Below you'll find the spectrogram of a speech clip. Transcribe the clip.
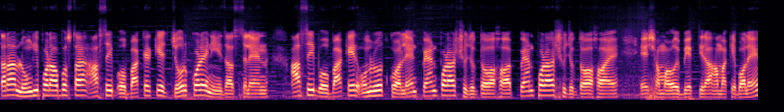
তারা লুঙ্গি পরা অবস্থায় আসিফ ও বাকেরকে জোর করে নিয়ে যাচ্ছিলেন। আসিফ ও বাকের অনুরোধ করলেন, প্যান্ট পরার সুযোগ দেওয়া হয়, প্যান্ট পরার সুযোগ দেওয়া হয়। এ সময় ওই ব্যক্তিরা আমাকে বলেন,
